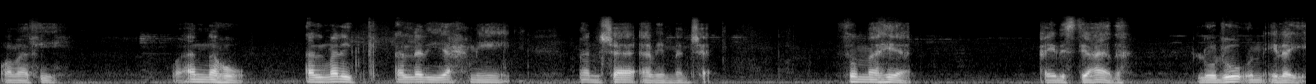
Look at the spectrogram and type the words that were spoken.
وما فيه وأنه الملك الذي يحمي من شاء ممن شاء. ثم هي أي الاستعاذة لجوء إليه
